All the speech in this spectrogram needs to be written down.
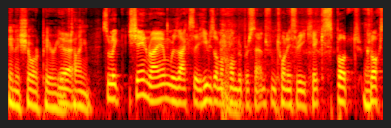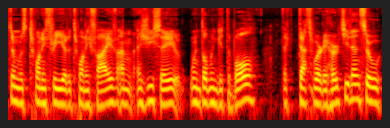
in a short period of time. So like Shane Ryan was actually he was on hundred percent from twenty three kicks, but Cluxton was twenty three out of twenty five. And as you say, when Dublin get the ball, like that's where they hurt you then. So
